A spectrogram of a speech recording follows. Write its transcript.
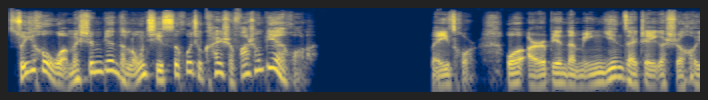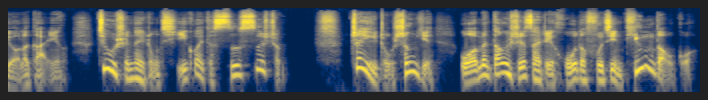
随后，我们身边的龙气似乎就开始发生变化了。没错，我耳边的鸣音在这个时候有了感应，就是那种奇怪的嘶嘶声。这种声音，我们当时在这湖的附近听到过。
